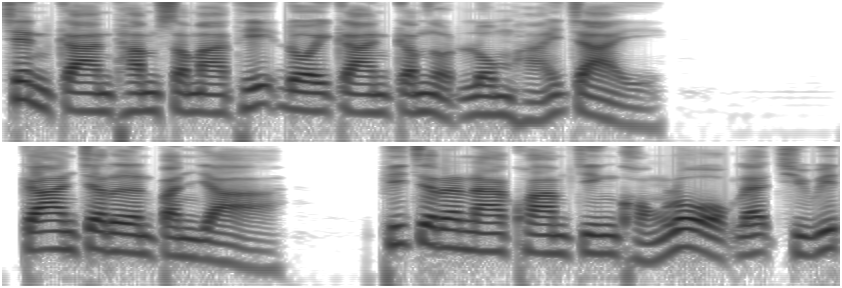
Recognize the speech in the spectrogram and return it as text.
เช่น การทำสมาธิโดยการกำหนดลมหายใจ การเจริญปัญญา พิจารณาความจริงของโลกและชีวิต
